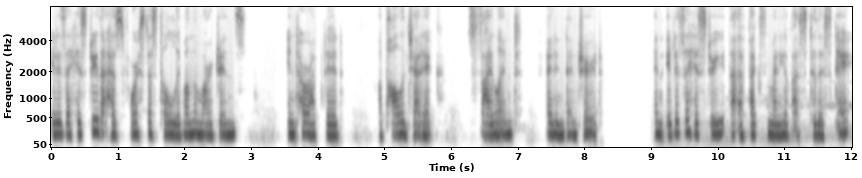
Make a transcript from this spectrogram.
It is a history that has forced us to live on the margins, interrupted, apologetic, silent, and indentured. And it is a history that affects many of us to this day.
